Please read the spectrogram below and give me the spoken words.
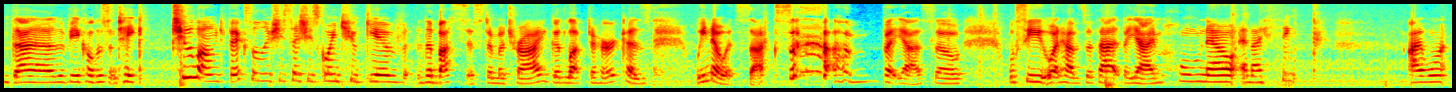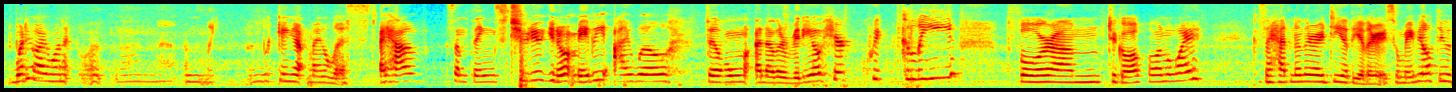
the, the vehicle doesn't take too long to fix, although she says she's going to give the bus system a try. Good luck to her, because we know it sucks. um, but yeah, so we'll see what happens with that. But yeah, I'm home now, and I think I want, what do I want to, I'm like looking at my list. I have some things to do. You know what, maybe I will film another video here quickly for, um, to go up while I'm away. Because I had another idea the other day, so maybe I'll do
